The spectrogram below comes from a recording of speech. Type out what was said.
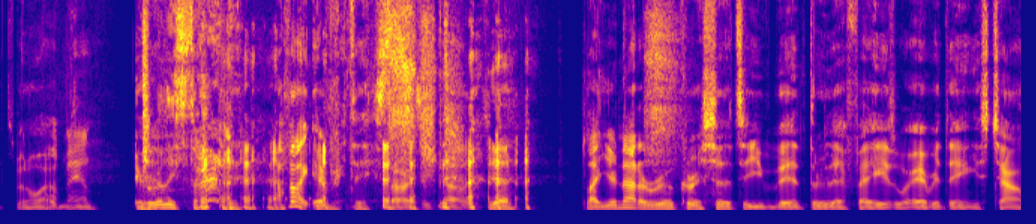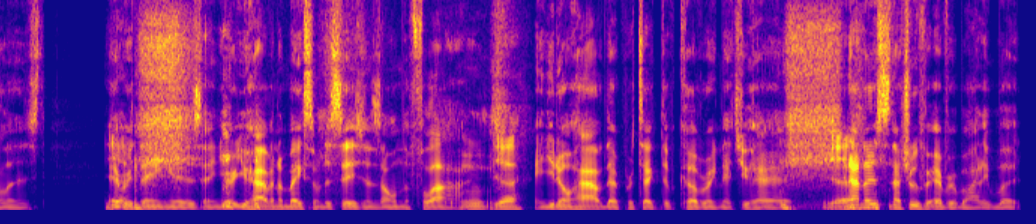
it's been a while. Old man. It really started. I feel like everything starts in college. Yeah, Like you're not a real Christian until you've been through that phase where everything is challenged, Yeah. everything is, and you're you're having to make some decisions on the fly, yeah, and you don't have that protective covering that you had. yeah. And I know this is not true for everybody, but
